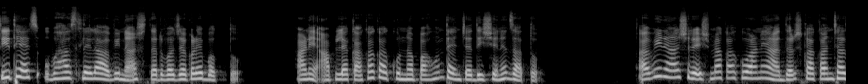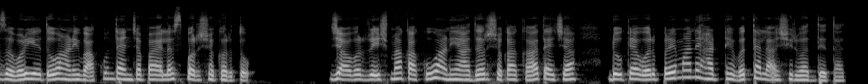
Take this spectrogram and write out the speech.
तिथेच उभा असलेला अविनाश दरवाजाकडे बघतो आणि आपल्या काका काकूंना पाहून त्यांच्या दिशेने जातो. अविनाश रेश्मा काकू आणि आदर्श काकांच्या जवळ येतो आणि वाकून त्यांच्या पायाला स्पर्श करतो. ज्यावर रेश्मा काकू आणि आदर्श काका त्याच्या डोक्यावर प्रेमाने हात ठेवत त्याला आशीर्वाद देतात.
